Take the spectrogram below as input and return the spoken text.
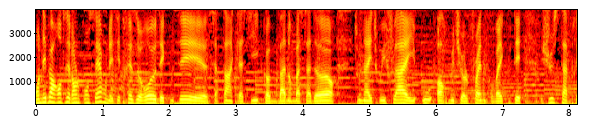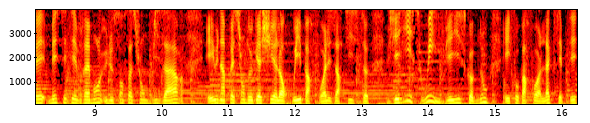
On n'est pas rentré dans le concert, on était très heureux d'écouter certains classiques comme Bad Ambassador, Tonight We Fly ou Our Mutual Friend qu'on va écouter juste après, mais c'était vraiment une sensation bizarre et une impression de gâchis. Alors oui, parfois les artistes vieillissent, oui, vieillissent comme nous et il faut parfois l'accepter,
